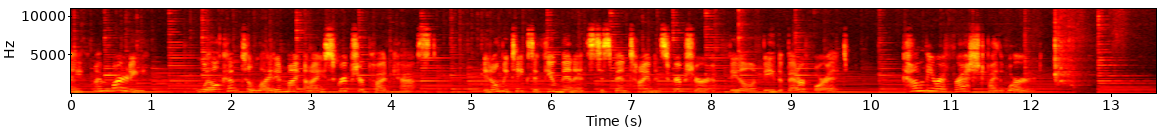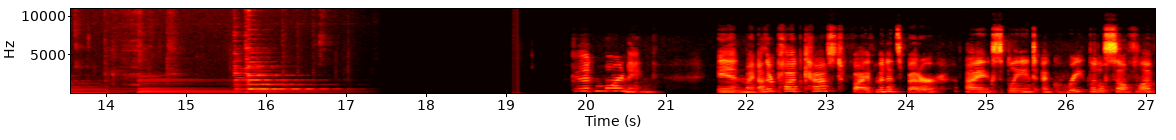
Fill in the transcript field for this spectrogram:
Hi, I'm Marty. Welcome to Light in My Eye Scripture Podcast. It only takes a few minutes to spend time in Scripture and feel and be the better for it. Come be refreshed by the Word. Good morning. In my other podcast, Five Minutes Better, I explained a great little self love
